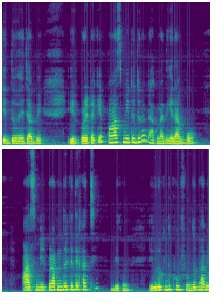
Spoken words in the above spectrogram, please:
সিদ্ধ হয়ে যাবে। এরপর এটাকে পাঁচ মিনিটের জন্য ঢাকনা দিয়ে রাখব। পাঁচ মিনিট পর আপনাদেরকে দেখাচ্ছি। দেখুন, এগুলো কিন্তু খুব সুন্দরভাবে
